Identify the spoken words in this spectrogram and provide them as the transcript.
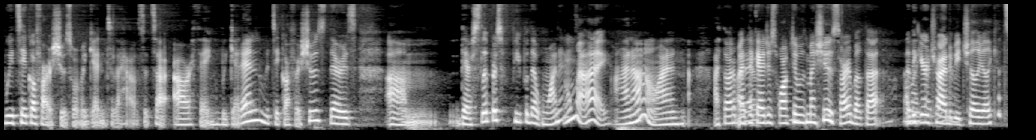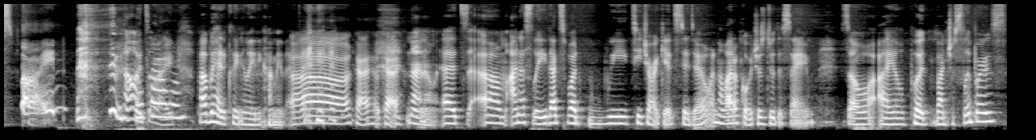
we take off our shoes when we get into the house. It's our, our thing. We get in, we take off our shoes. There is um there are slippers for people that want it. oh my I know. I I thought about i think it. i just walked in with my shoes sorry about that i think you're God, trying to be chill you're like it's fine no, it's all problem. right. Probably had a cleaning lady come in that day. oh okay okay No, no. It's um, honestly that's what we teach our kids to do, and a lot of coaches do the same. So I'll put a bunch of slippers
